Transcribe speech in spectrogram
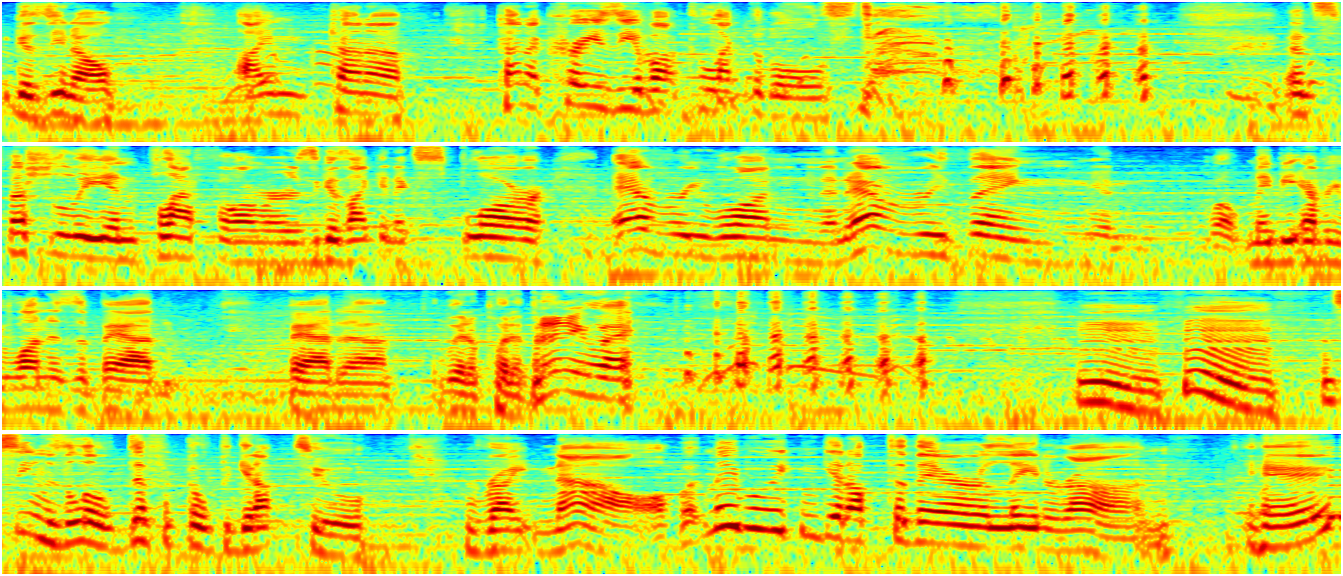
Because, you know, I'm kind of kind of crazy about collectibles. and especially in platformers, because I can explore everyone and everything, well, maybe everyone is a bad, bad uh, way to put it, but anyway! hmm, hmm, it seems a little difficult to get up to right now, but maybe we can get up to there later on. Hey,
